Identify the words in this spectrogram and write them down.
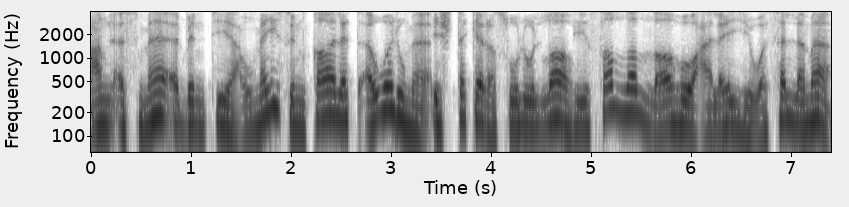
عن أسماء بنت عميس قالت أول ما اشتكى رسول الله صلى الله عليه وسلم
